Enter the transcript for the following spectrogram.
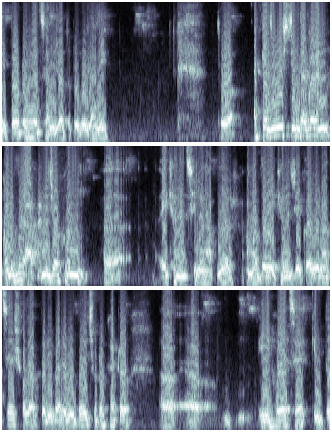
রিপোর্টও হয়েছে আমি যতটুকু জানি। তো একটা জিনিস চিন্তা করেন, কনক ভাই, আপনি যখন এখানে ছিলেন, আপনার, আমাদের এখানে যে কয়জন আছে, সবার পরিবারের উপরে ছোটখাটো ই হয়েছে, কিন্তু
